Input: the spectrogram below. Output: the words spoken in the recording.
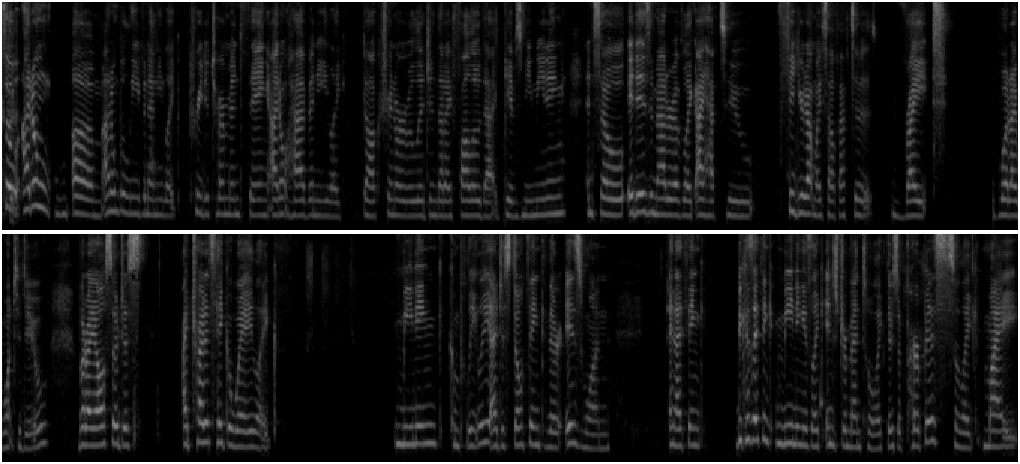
so I don't, um, I don't believe in any like predetermined thing. I don't have any like doctrine or religion that I follow that gives me meaning, and so it is a matter of like I have to figure it out myself. I have to write what I want to do, but I also just I try to take away like meaning completely. I just don't think there is one. And I think because I think meaning is like instrumental, like there's a purpose. So like my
